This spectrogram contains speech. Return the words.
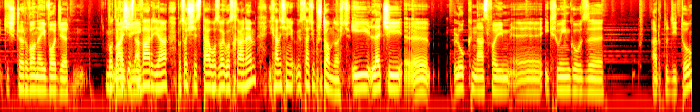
jakiejś czerwonej wodzie. Bo jakaś Mazi. jest awaria, bo coś się stało złego z Hanem i Han się nie, stracił przytomność. I leci y, Luke na swoim y, X-Wingu z R2D2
